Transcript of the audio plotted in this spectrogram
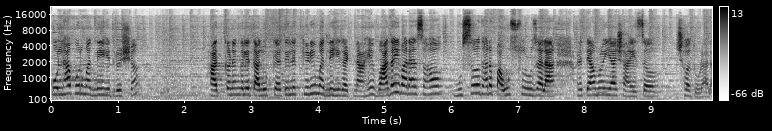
कोल्हापूरमधली ही दृश्य हातकणंगले तालुक्यातील किणीमधली ही घटना आहे. वादळी वाऱ्यासह मुसळधार पाऊस सुरू झाला आणि त्यामुळे या शाळेचं छत उडालं.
